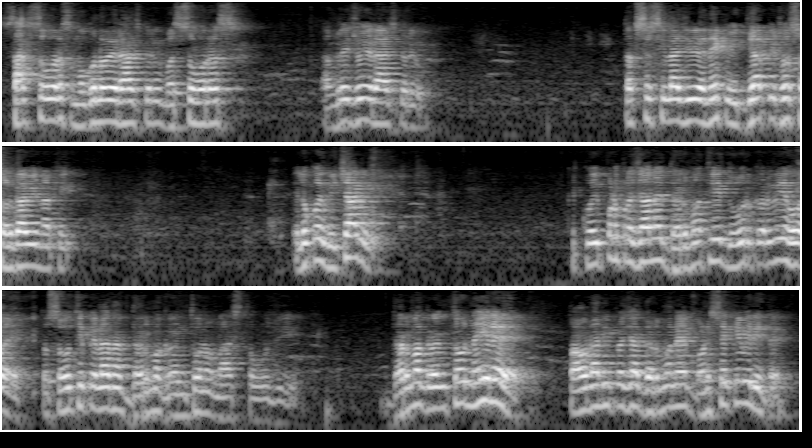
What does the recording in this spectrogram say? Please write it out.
સાતસો વર્ષ મુગલોએ રાજ કર્યું, બસો વર્ષ અંગ્રેજોએ રાજ કર્યું. તક્ષશિલા જેવી અનેક વિદ્યાપીઠો સળગાવી નાખી. એ લોકોએ વિચાર્યું કે કોઈ પણ પ્રજાને ધર્મથી દૂર કરવી હોય તો સૌથી પહેલાના ધર્મ ગ્રંથોનો નાશ થવો જોઈએ. ધર્મ ગ્રંથો નહીં રહે તો આવનારી પ્રજા ધર્મને ભણશે કેવી રીતે?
